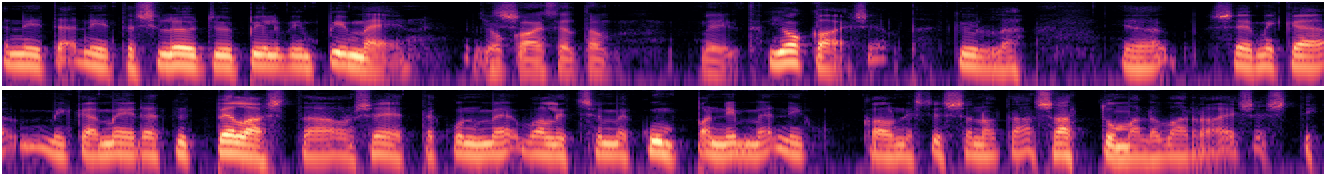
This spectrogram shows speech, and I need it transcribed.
Ja niitä, niitä se löytyy pilvin pimein. Jokaiselta meiltä. Jokaiselta, kyllä. Ja se, mikä, mikä meidät nyt pelastaa, on se, että kun me valitsemme kumppanimme, niin kuin kauniisti sanotaan, sattumanvaraisesti,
